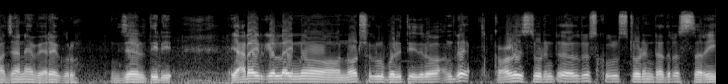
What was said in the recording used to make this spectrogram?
ಮಜಾನೇ ಬೇರೆ ಗುರು. ನಿಜ ಹೇಳ್ತೀರಿ ಯಾರ್ಯಾರಿಗೆಲ್ಲ ಇನ್ನೂ ನೋಟ್ಸ್ಗಳು ಬರಿತಿದ್ರು, ಅಂದರೆ ಕಾಲೇಜ್ ಸ್ಟೂಡೆಂಟ್ ಆದರೂ ಸ್ಕೂಲ್ ಸ್ಟೂಡೆಂಟ್ ಆದರೂ ಸರಿ.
